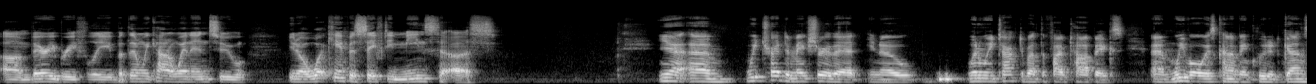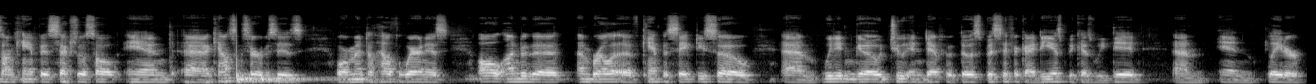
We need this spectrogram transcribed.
um, very briefly, but then we kind of went into, you know, what campus safety means to us yeah, um, we tried to make sure that, you know, when we talked about the five topics, um, we've always kind of included guns on campus, sexual assault, and uh, counseling services or mental health awareness all under the umbrella of campus safety. So um, we didn't go too in depth with those specific ideas because we did um, in later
